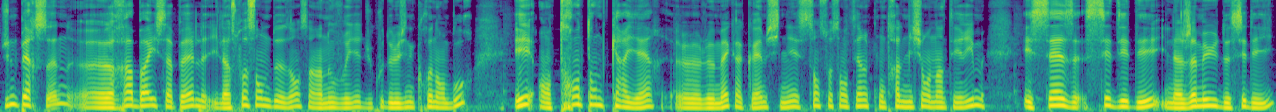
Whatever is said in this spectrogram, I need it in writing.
d'une personne, Rabat, il s'appelle. Il a 62 ans, c'est un ouvrier du coup de l'usine Cronenbourg. Et en 30 ans de carrière, le mec a quand même signé 161 contrats de mission en intérim et 16 CDD. Il n'a jamais eu de CDI.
